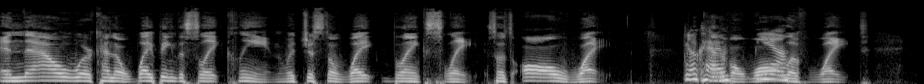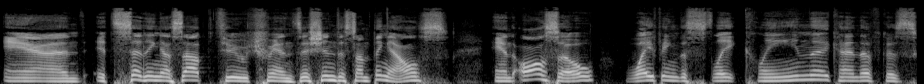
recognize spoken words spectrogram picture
and now we're kind of wiping the slate clean with just a white blank slate. So it's all white, okay. kind of a wall yeah. of white, and it's setting us up to transition to something else, and also wiping the slate clean, kind of because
